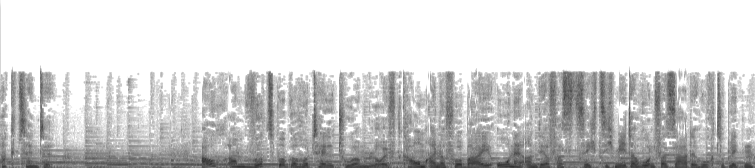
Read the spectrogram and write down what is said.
Akzente. Auch am Würzburger Hotelturm läuft kaum einer vorbei, ohne an der fast 60 Meter hohen Fassade hochzublicken.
